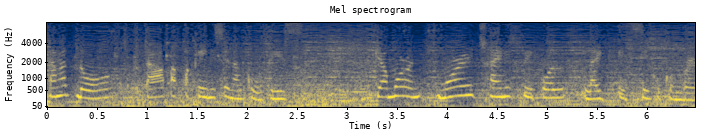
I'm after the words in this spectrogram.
pangatlo, nakakapakinis siya ng kutis. Kaya more, more Chinese people like eat sea cucumber.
